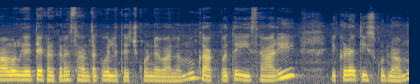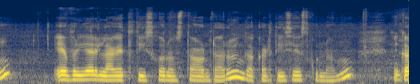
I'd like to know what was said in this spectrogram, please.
మామూలుగా అయితే ఎక్కడికైనా సంతకు వెళ్ళి తెచ్చుకునే వాళ్ళము. కాకపోతే ఈసారి ఇక్కడే తీసుకున్నాము. ఎవ్రీ ఇయర్ ఇలాగైతే తీసుకొని వస్తూ ఉంటారు. ఇంకా అక్కడ తీసేసుకున్నాము. ఇంకా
